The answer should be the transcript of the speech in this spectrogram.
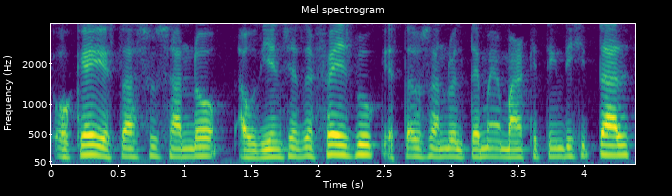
ok, estás usando audiencias de Facebook, estás usando el tema de marketing digital,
